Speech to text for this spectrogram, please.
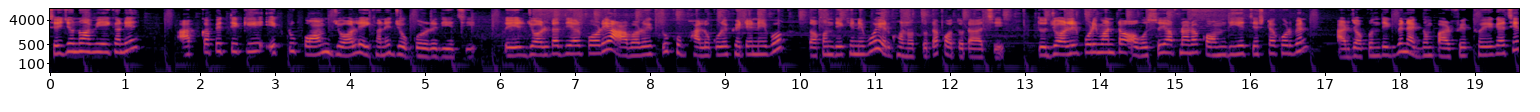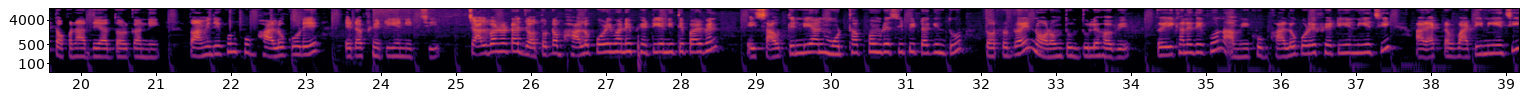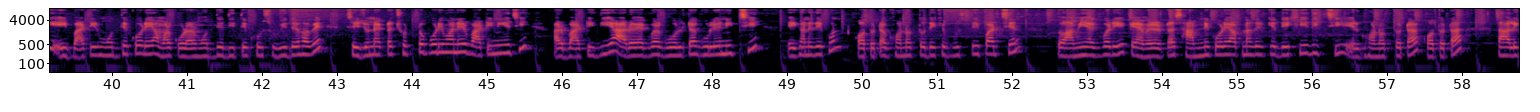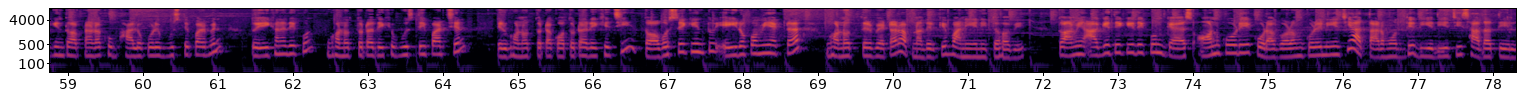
সেই জন্য আমি এইখানে আপ কাপের থেকে একটু কম জল এইখানে যোগ করে দিয়েছি। তো এর জলটা দেওয়ার পরে আবারও একটু খুব ভালো করে ফেটে নেব। তখন দেখে নেব এর ঘনত্বটা কতটা আছে। তো জলের পরিমাণটা অবশ্যই আপনারা কম দিয়ে চেষ্টা করবেন। আর যখন দেখবেন একদম পারফেক্ট হয়ে গেছে, তখন আর দেওয়ার দরকার নেই। তো আমি দেখুন খুব ভালো করে এটা ফেটিয়ে নিচ্ছি। চাল বাটাটা যতটা ভালো পরিমাণে ফেটিয়ে নিতে পারবেন, এই সাউথ ইন্ডিয়ান মোরথাপ্পম রেসিপিটা কিন্তু ততটাই নরম তুলতুলে হবে। তো এইখানে দেখুন আমি খুব ভালো করে ফেটিয়ে নিয়েছি। আর একটা বাটি নিয়েছি। এই বাটির মধ্যে করে আমার কোড়ার মধ্যে দিতে খুব সুবিধে হবে। সেই জন্য একটা ছোট্ট পরিমাণের বাটি নিয়েছি। আর বাটি দিয়ে আরও একবার গোলটা গুলে নিচ্ছি। এইখানে দেখুন কতটা ঘনত্ব দেখে বুঝতেই পারছেন। তো আমি একবারে ক্যামেরাটা সামনে করে আপনাদেরকে দেখিয়ে দিচ্ছি এর ঘনত্বটা কতটা। তাহলে কিন্তু আপনারা খুব ভালো করে বুঝতে পারবেন। তো এইখানে দেখুন ঘনত্বটা দেখে বুঝতেই পারছেন। এর ঘনত্বটা কতটা রেখেছি, তো অবশ্যই কিন্তু এই রকমই একটা ঘনত্বের ব্যাটার আপনাদেরকে বানিয়ে নিতে হবে। তো আমি আগে থেকে দেখুন গ্যাস অন করে কোড়া গরম করে নিয়েছি আর তার মধ্যে দিয়ে দিয়েছি সাদা তেল।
